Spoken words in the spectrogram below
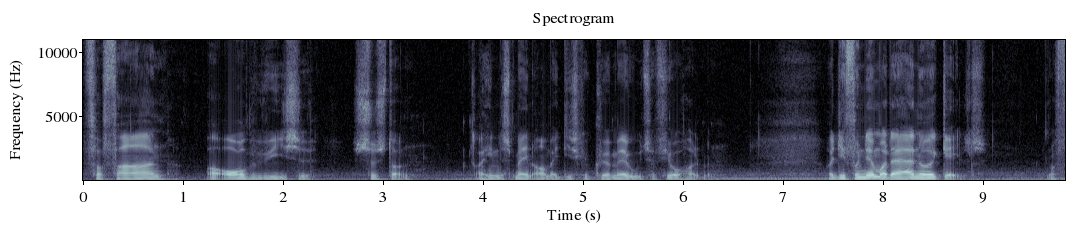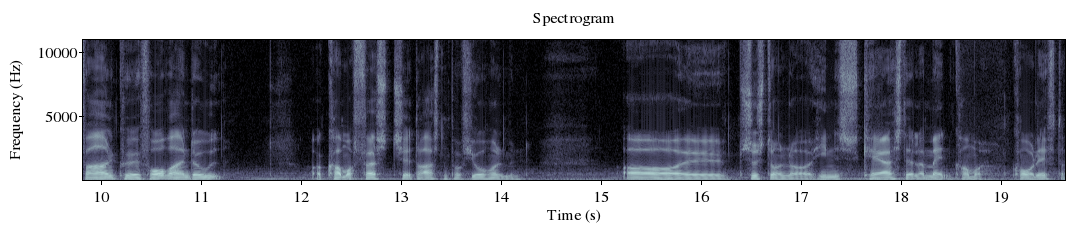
for faren at overbevise søsteren og hendes mand om, at de skal køre med ud til Fjordholmen. Og de fornemmer, at der er noget galt. Og faren kører i forvejen derud og kommer først til adressen på Fjordholmen. Og øh, søsteren og hendes kæreste eller mand kommer kort efter.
